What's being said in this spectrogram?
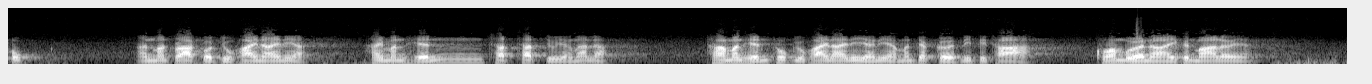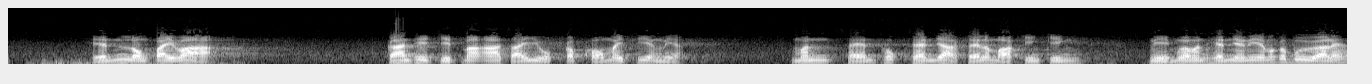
ทุกข์อันมันปรากฏอยู่ภายในเนี่ย ให้มันเห็นชัดๆอยู่อย่างนั้นแล้วถ้ามันเห็นทุกข์อยู่ภายในนี้อย่างนี้มันจะเกิดนิพพิทา ความเบื่อหน่ายขึ้นมาเลย เห็นลงไปว่า การที่จิตมาอาศัยอยู่กับของไม่เที่ยงเนี่ย มันแสนทุกข์แสนยากแสนลำบากจริง ๆ นี่เมื่อมันเห็นอย่างนี้มันก็เบื่อแล้ว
